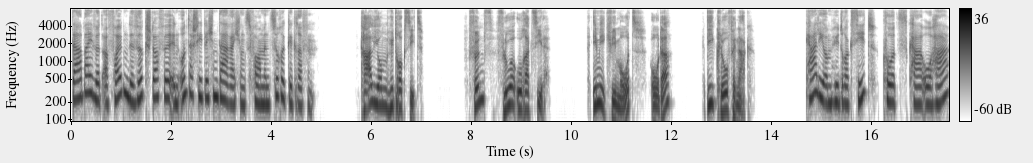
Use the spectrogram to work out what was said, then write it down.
Dabei wird auf folgende Wirkstoffe in unterschiedlichen Darreichungsformen zurückgegriffen. Kaliumhydroxid 5-Fluoruracil Imiquimod oder Diclofenac Kaliumhydroxid, kurz KOH,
